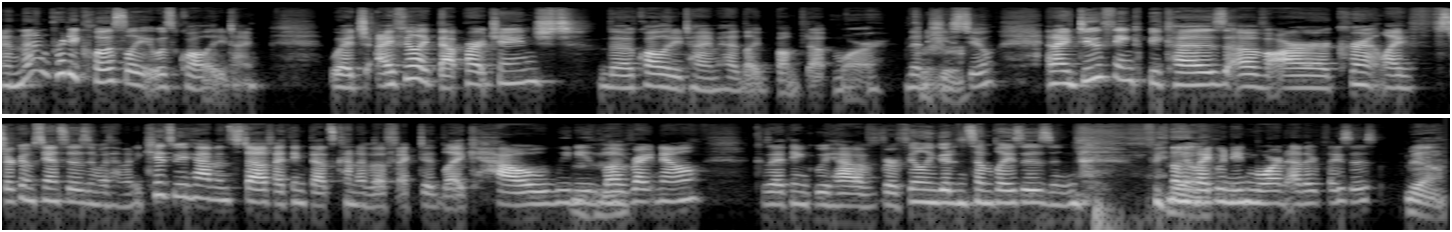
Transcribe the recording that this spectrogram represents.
and then pretty closely it was quality time, which I feel like that part changed. The quality time had like bumped up more than For it sure. used to, and I do think because of our current life circumstances and with how many kids we have and stuff, I think that's kind of affected like how we need Mhm. love right now. Because I think we have we're feeling good in some places and feeling Yeah. like we need more in other places. Yeah.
